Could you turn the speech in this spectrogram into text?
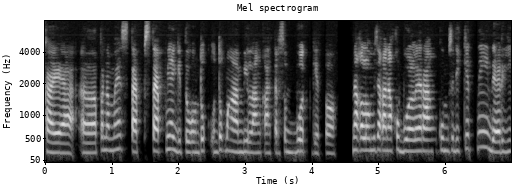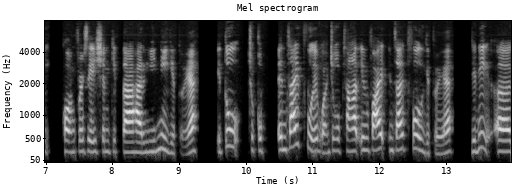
kayak, eee, apa namanya, step-stepnya gitu untuk untuk mengambil langkah tersebut gitu. Nah kalau misalkan aku boleh rangkum sedikit nih dari conversation kita hari ini gitu ya, itu cukup insightful ya, bukan cukup sangat insightful gitu ya. Jadi, eee,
